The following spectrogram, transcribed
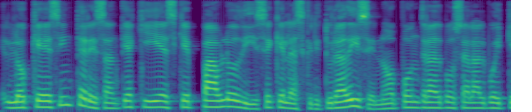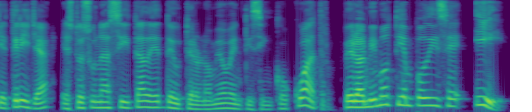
Lo que es interesante aquí es que Pablo dice que la escritura dice, no pondrás bozal al buey que trilla. Esto es una cita de Deuteronomio 25.4. Pero al mismo tiempo dice, y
